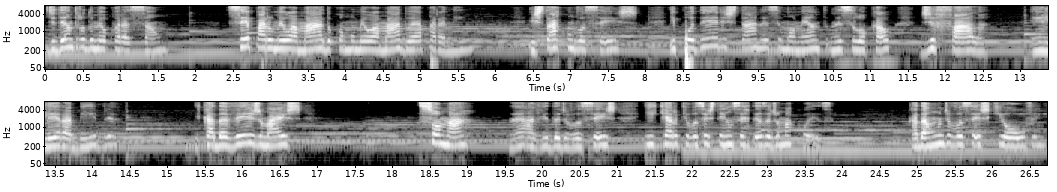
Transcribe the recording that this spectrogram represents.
de dentro do meu coração, ser para o meu amado como o meu amado é para mim, estar com vocês e poder estar nesse momento, nesse local de fala, em ler a Bíblia e cada vez mais somar né, a vida de vocês e quero que vocês tenham certeza de uma coisa. Cada um de vocês que ouvem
